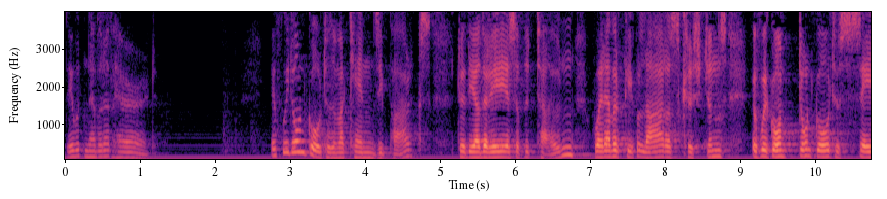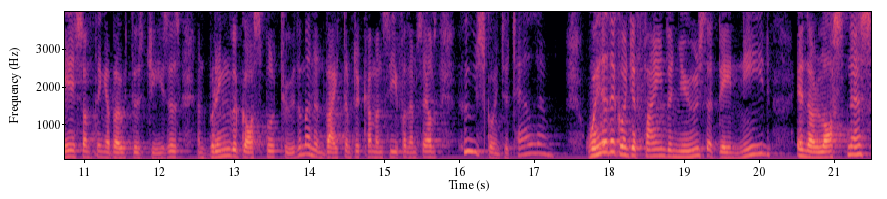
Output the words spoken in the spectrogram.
they would never have heard. If we don't go to the Mackenzie Parks, to the other areas of the town, wherever people are as Christians, if we don't go to say something about this Jesus and bring the gospel to them and invite them to come and see for themselves, who's going to tell them? Where are they going to find the news that they need in their lostness,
